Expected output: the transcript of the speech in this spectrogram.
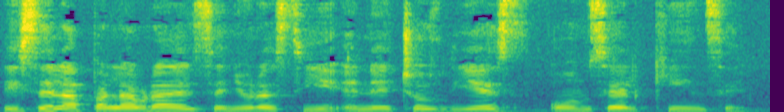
Dice la palabra del Señor así en Hechos 10, 11 al 15.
